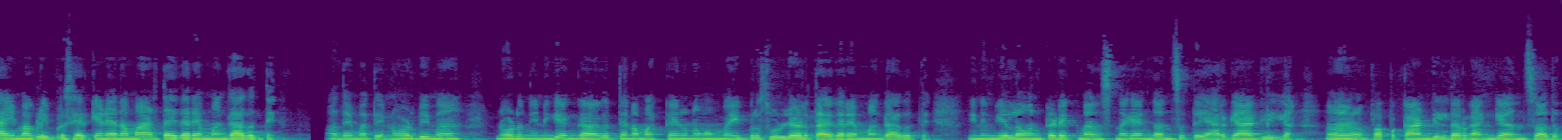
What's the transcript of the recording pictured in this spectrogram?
ತಾಯಿ ಮಗಳು ಇಬ್ಬರು ಸೇರ್ಕೊಂಡು ಏನೋ ಮಾಡ್ತಾ ಇದ್ದಾರೆ ಎಂಬಂಗಾಗುತ್ತೆ ಅದೇ ಮತ್ತೆ ನೋಡು ಭೀಮಾ, ನೋಡು ನಿನಗೆ ಹೆಂಗಾಗುತ್ತೆ ನಮ್ಮ ಅಕ್ಕನೂ ನಮ್ಮಮ್ಮ ಇಬ್ಬರು ಸುಳ್ಳು ಹೇಳ್ತಾ ಇದ್ದಾರೆ ನಿನಗೆ ಎಲ್ಲ ಒಂದು ಕಡೆ ಮನಸ್ಸಿನಾಗೆ ಹೆಂಗೆ ಅನ್ಸುತ್ತೆ? ಯಾರಿಗೇ ಆಗಲಿ ಈಗ? ಹಾಂ, ಪಾಪ ಕಾಣ್ದಿಲ್ದವ್ರಿಗೆ ಹಂಗೆ ಅನ್ಸೋದು.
